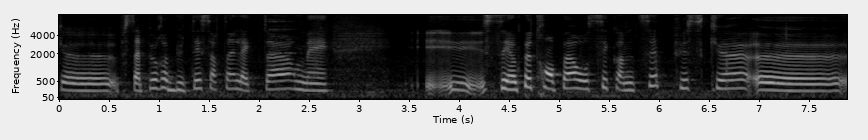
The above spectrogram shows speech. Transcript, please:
que ça peut rebuter certains lecteurs, mais c'est un peu trompeur aussi comme titre puisque euh,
